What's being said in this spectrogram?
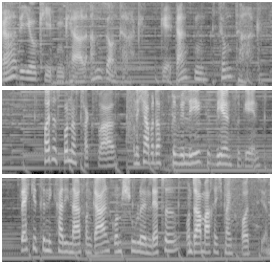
Radio Kiepenkerl am Sonntag. Gedanken zum Tag. Heute ist Bundestagswahl und ich habe das Privileg, wählen zu gehen. Gleich geht's in die Kardinal von Galen Grundschule in Lette und da mache ich mein Kreuzchen.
